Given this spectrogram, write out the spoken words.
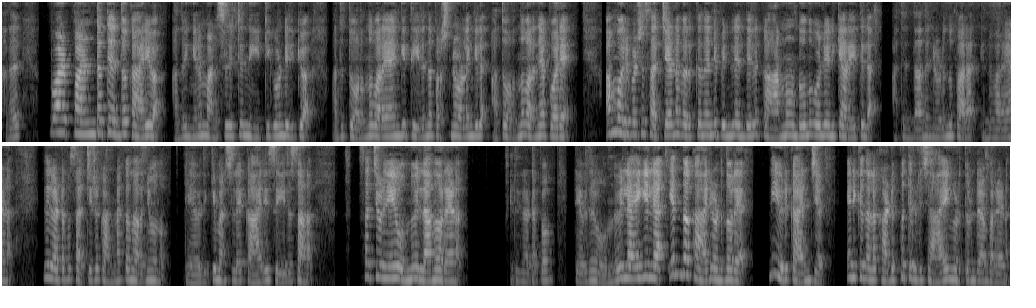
അത് പണ്ടത്തെ എന്തോ കാര്യമാണ് അത് ഇങ്ങനെ മനസ്സിലിട്ട് നീട്ടിക്കൊണ്ടിരിക്കുക അത് തുറന്നു പറയാമെങ്കിൽ തീരുന്ന പ്രശ്നമുള്ളെങ്കിൽ അത് തുറന്നു പറഞ്ഞാൽ പോരെ. അമ്മ ഒരുപക്ഷെ സച്ചേട്ടനെ വെറുക്കുന്നതിന്റെ പിന്നിൽ എന്തെങ്കിലും കാരണം ഉണ്ടോ എന്ന് പോലും എനിക്ക് അറിയത്തില്ല അതെന്താന്ന് എന്നോടൊന്ന് പറ എന്ന് പറയാണ്. ഇത് കേട്ടപ്പോൾ സച്ചിയുടെ കണ്ണൊക്കെ നിറഞ്ഞു വന്നു. രേവതിക്ക് മനസ്സിലായ കാര്യം സീരിയസ് ആണ്. സച്ചി പറഞ്ഞു "ഏയ് ഒന്നുമില്ല എന്ന് പറയണം. ഇത് കേട്ടപ്പം രേവതി ഒന്നുമില്ലായില്ല എന്തോ കാര്യം ഉണ്ടെന്ന് പറയാം. നീ ഒരു കാര്യം ചെയ്യുക എനിക്ക് നല്ല കടുപ്പത്തിലൊരു ചായയും കൊടുത്തോണ്ട് ഞാൻ പറയണം.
